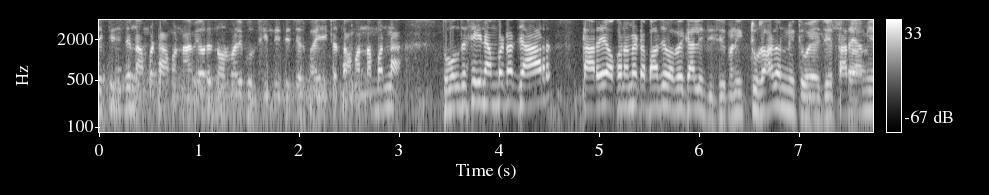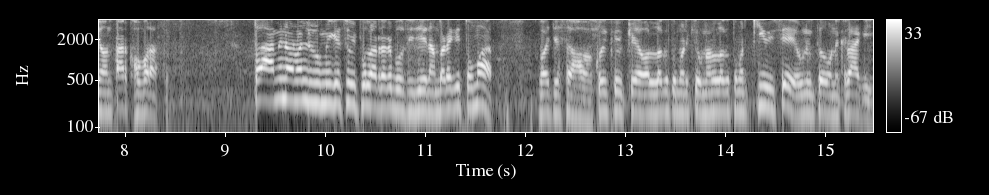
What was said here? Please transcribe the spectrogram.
দেখতেছি যে নাম্বারটা আমার না। আমি ওরা নর্মালি বলছি হিন্দিতে যে ভাই এটা তো আমার নাম্বার না। তো বলতেছে এই নাম্বারটা যার তারে এখন আমি একটা বাজেভাবে গালি দিছি। মানে একটু রাগান্বিত হয়ে যে তারে আমি তার খবর আছে। তো আমি নর্মালি রুমে গেছি, ওই পোলাটারে বলছি যে নাম্বারটা কি তোমার? কইতেছে হ কই কই, কে, ওর লগে তোমার কি, ওনার লগে তোমার কি হয়েছে উনি তো অনেক রাগি।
